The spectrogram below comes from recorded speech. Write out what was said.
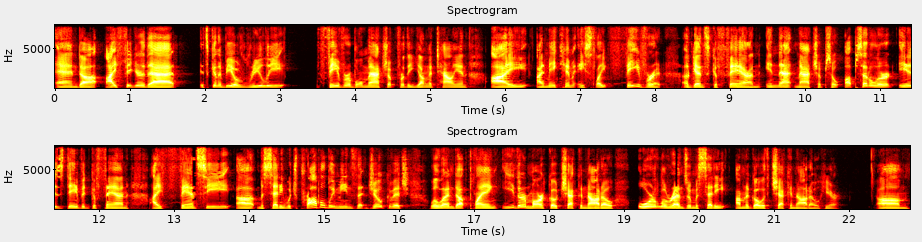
And uh, I figure that it's going to be a really favorable matchup for the young Italian. I I make him a slight favorite against Goffin in that matchup. So upset alert is David Goffin. I fancy uh, Musetti, which probably means that Djokovic will end up playing either Marco Cecchinato or Lorenzo Musetti. I'm going to go with Cecchinato here. Um,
